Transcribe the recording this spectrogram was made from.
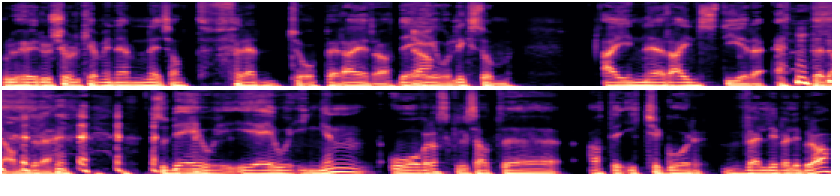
Og Du hører jo sjøl hvem vi nevner. ikke sant? Fred og Pereira. Det er Ja. jo liksom ene reinsdyret etter det andre. så det er jo, er jo ingen overraskelse at, eh, at det ikke går veldig, veldig bra.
